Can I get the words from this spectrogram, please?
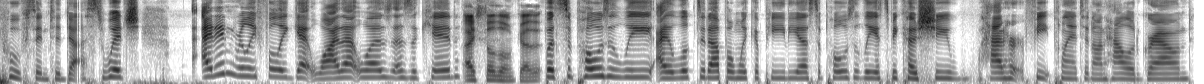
poofs into dust, which I didn't really fully get why that was as a kid. I still don't get it. But supposedly, I looked it up on Wikipedia. Supposedly, it's because she had her feet planted on hallowed ground.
